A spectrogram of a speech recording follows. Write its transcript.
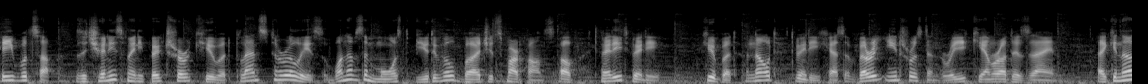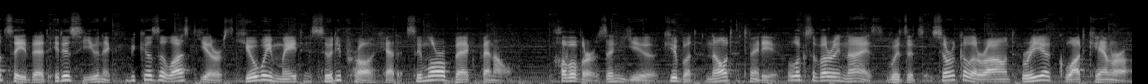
Hey, what's up? The Chinese manufacturer Cubot plans to release one of the most beautiful budget smartphones of 2020. Cubot Note 20 has a very interesting rear camera design. I cannot say that it is unique because the last year's Huawei Mate 30 Pro had a similar back panel. However, the new Cubot Note 20 looks very nice with its circle-around rear quad camera.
